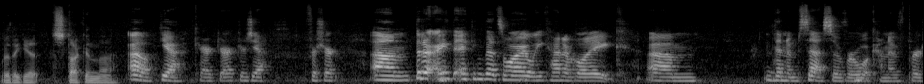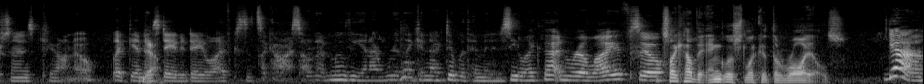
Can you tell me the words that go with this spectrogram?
Where they get stuck in the oh yeah character actors yeah for sure um, but I, I think that's why we kind of like um, then obsess over what kind of person is Keanu, like in his day to day life, because it's like, oh, I saw that movie and I really connected with him, and is he like that in real life? So It's like how the English look at the royals. Yeah,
